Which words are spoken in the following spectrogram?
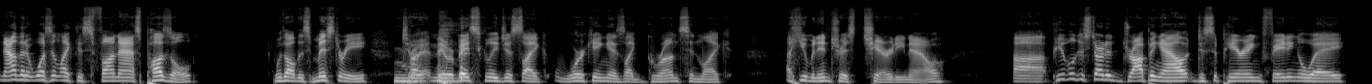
now that it wasn't like this fun ass puzzle with all this mystery to Right. it, and they were basically just like working as like grunts in like a human interest charity now. Uh, people just started dropping out, disappearing, fading away,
